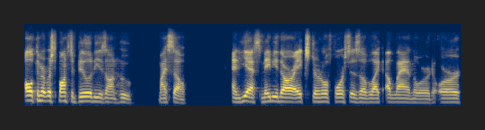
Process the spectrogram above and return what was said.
ultimate responsibility is on who? Myself. And yes, maybe there are external forces of like a landlord or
